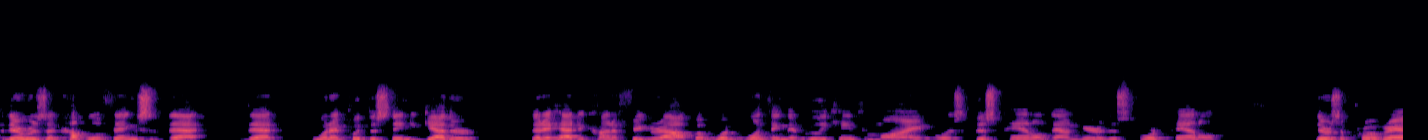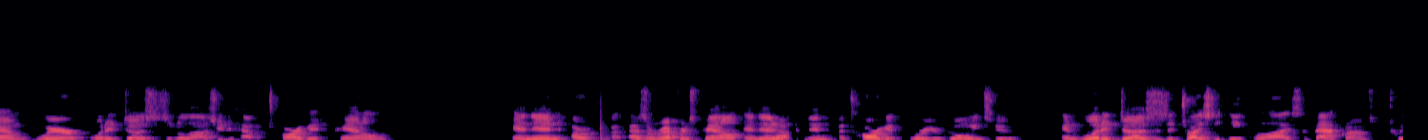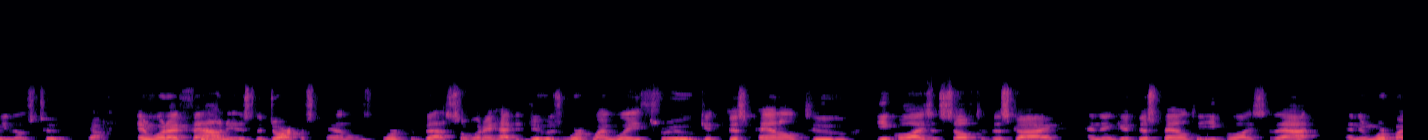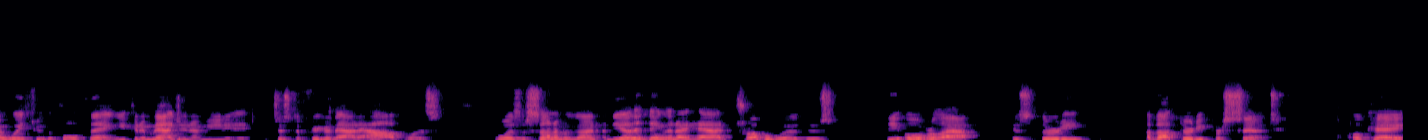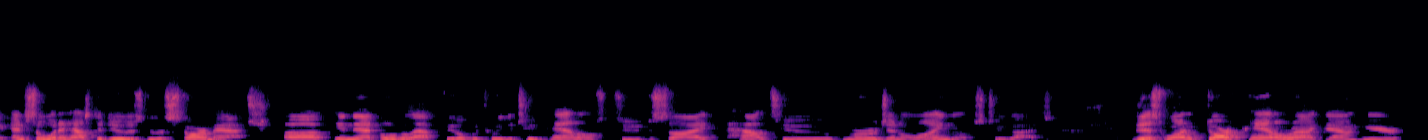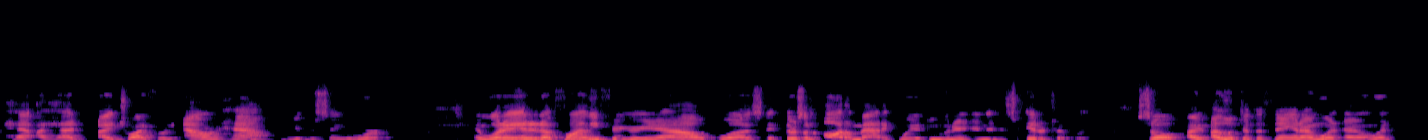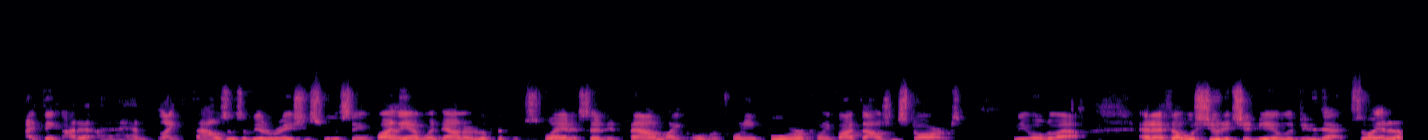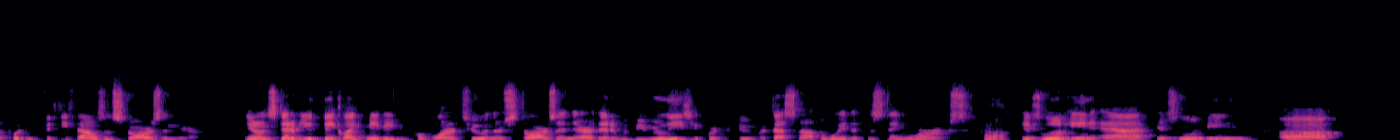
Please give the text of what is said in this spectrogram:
there was a couple of things that that when I put this thing together that I had to kind of figure out. But one one thing that really came to mind was this panel down here, this fourth panel there's a program where what it does is it allows you to have a target panel and then or uh, as a reference panel and then Yeah. and then a target where you're going to and what it does is it tries to equalize the backgrounds between those two Yeah. And what i found is the darkest panels work the best so what i had to do is work my way through get this panel to equalize itself to this guy and then get this panel to equalize to that and then work my way through the whole thing. You can mm-hmm. imagine, I mean, it, just to figure that out was was a son of a gun. The other thing that I had trouble with is the overlap is 30 about 30%. Okay. And so what it has to do is do a star match uh, in that overlap field between the two panels to decide how to merge and align those two guys. This one dark panel right down here, ha- I had I tried for an hour and a half to get this thing to work. And what I ended up finally figuring out was that there's an automatic way of doing it, and then it's iteratively. So I, I looked at the thing and I went and I went. I think I had, I had like thousands of iterations through this thing. Finally, I went down and looked at the display and it said it found like over 24 or 25,000 stars in the overlap. And I thought, well, shoot, it should be able to do that. So I ended up putting 50,000 stars in there. you know, instead of you'd think like maybe you put one or two in their stars in there, that it would be real easy for it to do, but that's not the way that this thing works. Huh. It's looking at, it's looking, uh,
